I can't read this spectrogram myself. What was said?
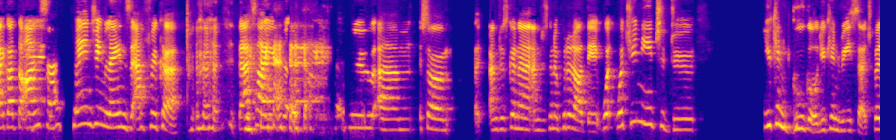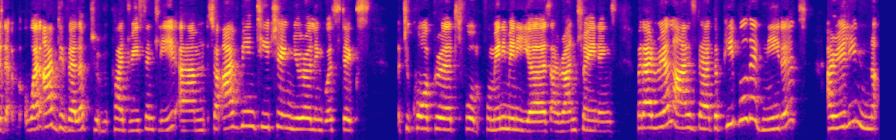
I got the answer. Changing lanes, Africa. That's how you do. Um, so I'm just gonna I'm just gonna put it out there. What what you need to do, you can Google, you can research. But what I've developed quite recently, um, so I've been teaching neurolinguistics to corporates for for many many years. I run trainings, but I realized that the people that need it are really not.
